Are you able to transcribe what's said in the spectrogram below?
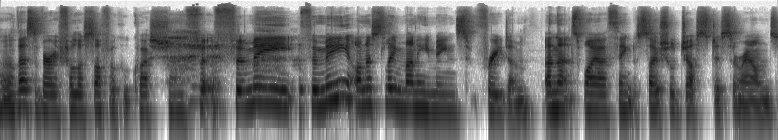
well, that's a very philosophical question. For, for me, for me, honestly, money means freedom, and that's why I think the social justice around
